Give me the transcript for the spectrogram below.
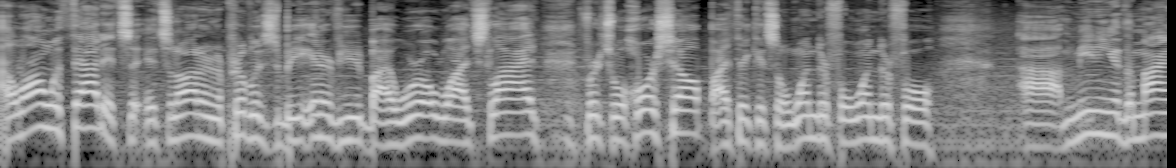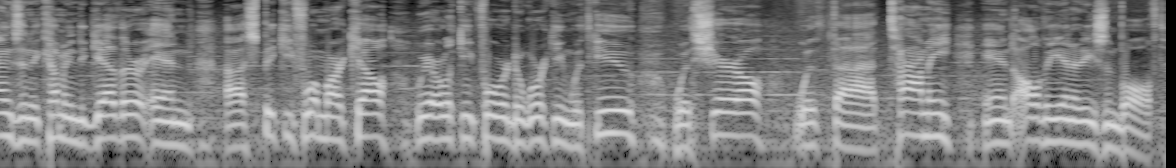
Along with that, it's, it's an honor and a privilege to be interviewed by Worldwide Slide, Virtual Horse Help. I think it's a wonderful, wonderful uh, meeting of the minds and the coming together. And uh, speaking for Markel, we are looking forward to working with you, with Cheryl, with uh, Tommy, and all the entities involved.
